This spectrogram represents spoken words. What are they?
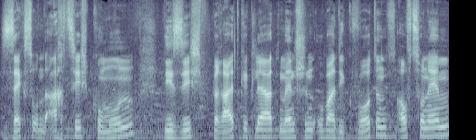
86 Kommunen, die sich bereit erklärt, Menschen über die Quoten aufzunehmen.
